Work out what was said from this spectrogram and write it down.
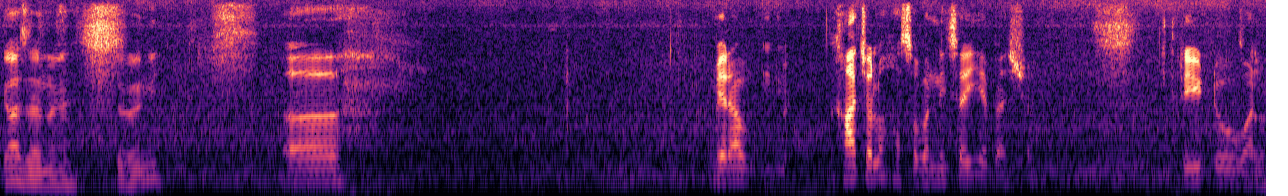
क्या जाना है? सेवनी? मेरा हाँ चलो हाँ सवन सही है बेस्ट थ्री टू वन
